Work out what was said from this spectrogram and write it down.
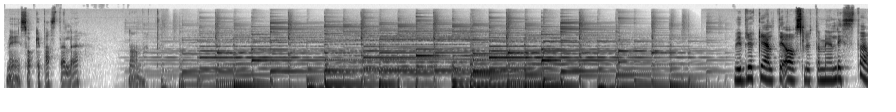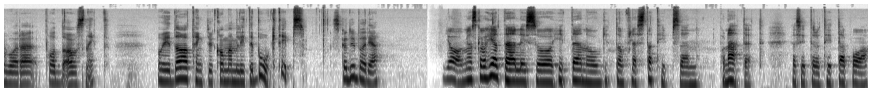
med sockerpasta eller något annat. Vi brukar alltid avsluta med en lista av våra poddavsnitt. Och idag tänkte vi komma med lite boktips. Ska du börja? Ja, om jag ska vara helt ärlig så hittar jag nog de flesta tipsen på nätet. Jag sitter och tittar på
